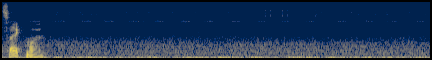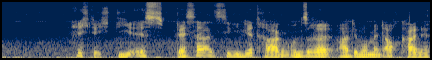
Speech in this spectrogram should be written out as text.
Zeig mal. Richtig, die ist besser als die, die wir tragen. Unsere hat im Moment auch keine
